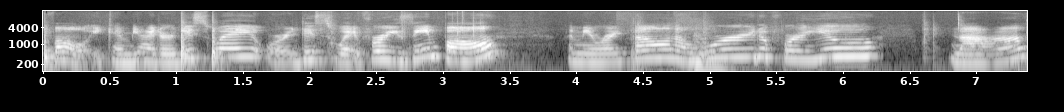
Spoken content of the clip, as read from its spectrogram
vowel. It can be either this way or this way. For example, let me write down a word for you. Na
